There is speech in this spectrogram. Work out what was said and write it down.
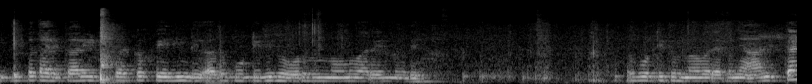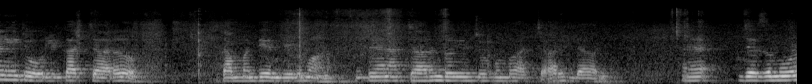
ഇതിപ്പോൾ തൽക്കാലം ഇടിച്ചൊക്കെ പെരിണ്ട് അത് കൂട്ടിയിട്ട് ചോറ് തിന്നോന്ന് പറയുന്നത്. അത് കൂട്ടി തിന്നോ പറയാം. അപ്പം ഞാനിക്കാണെങ്കിൽ ചോറിലേക്ക് അച്ചാറോ ചമ്മന്തി എന്തെങ്കിലും വേണം. എന്നിട്ട് ഞാൻ അച്ചാറുണ്ടോ ചോദിച്ചു നോക്കുമ്പോൾ അച്ചാറില്ല പറഞ്ഞു. അങ്ങനെ ജസമോൾ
